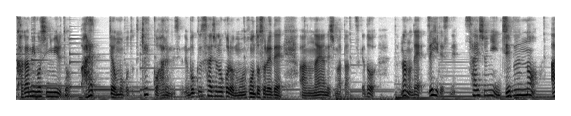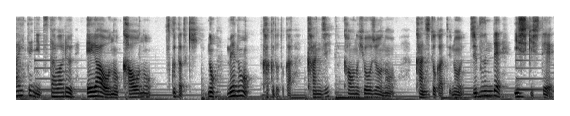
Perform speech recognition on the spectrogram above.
鏡越しに見るとあれって思うことって結構あるんですよね。僕最初の頃もうほんとそれであの悩んでしまったんですけどなので是非ですね最初に自分の相手に伝わる笑顔の顔の作った時の目の角度とか感じ顔の表情の感じとかっていうのを自分で意識して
